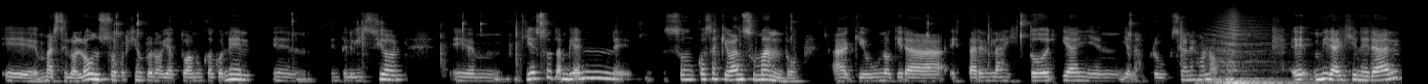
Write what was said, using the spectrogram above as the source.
eh, Marcelo Alonso, por ejemplo, no había actuado nunca con él en, televisión, em, y eso también eh, son cosas que van sumando a que uno quiera estar en las historias y en, las producciones o no. mira, en general,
